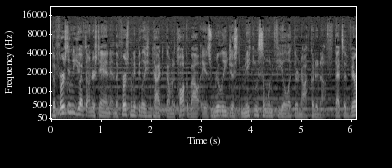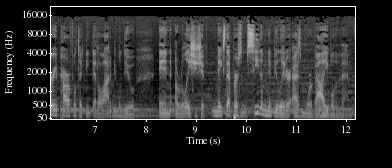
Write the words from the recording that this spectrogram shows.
The first thing that you have to understand, and the first manipulation tactic I'm going to talk about, is really just making someone feel like they're not good enough. That's a very powerful technique that a lot of people do in a relationship. It makes that person see the manipulator as more valuable than them.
